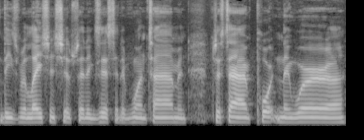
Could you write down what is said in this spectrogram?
these relationships that existed at one time, and just how important they were.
